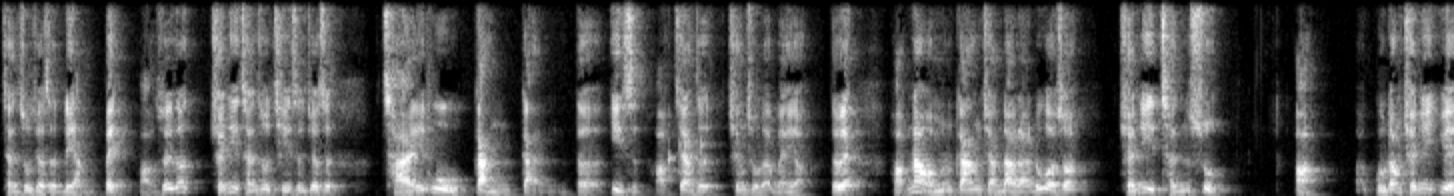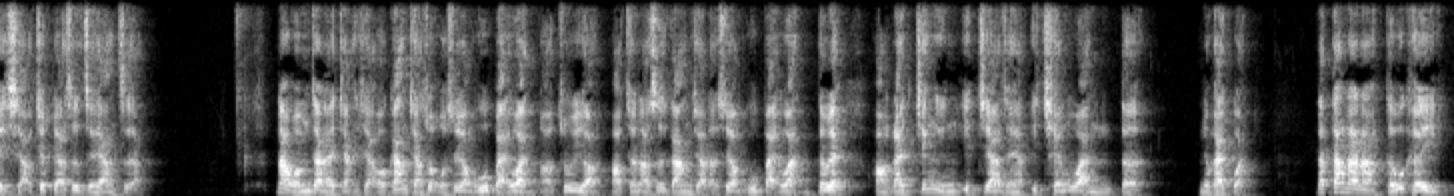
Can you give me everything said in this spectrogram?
乘数就是两倍啊。所以说权益乘数其实就是。财务杠杆的意思，好，这样子清楚了没有？对不对？好，那我们刚刚讲到了，如果说权利乘数啊，股东权利越小，就表示怎样子啊？那我们再来讲一下，我刚刚讲说我是用五百万啊，注意哦，好，陈老师刚刚讲的是用五百万，对不对？好，来经营一家怎样一千万的牛排馆，那当然了，可不可以？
